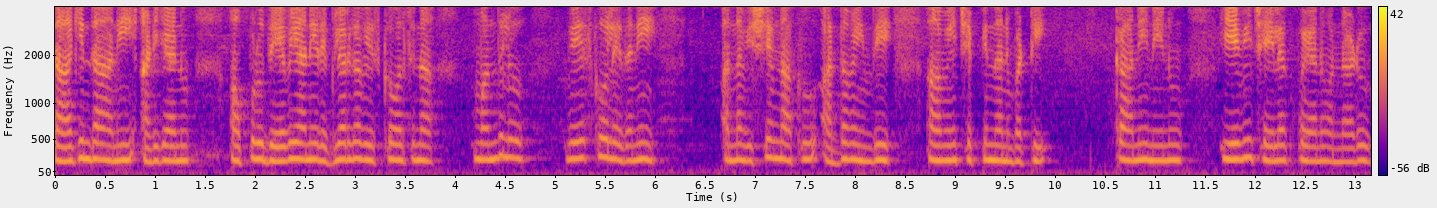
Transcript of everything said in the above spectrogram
తాగిందా అని అడిగాను. అప్పుడు దేవయాని రెగ్యులర్గా వేసుకోవాల్సిన మందులు వేసుకోలేదని అన్న విషయం నాకు అర్థమైంది. ఆమె చెప్పిందని బట్టి. కానీ నేను ఏమీ చేయలేకపోయాను అన్నాడు.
